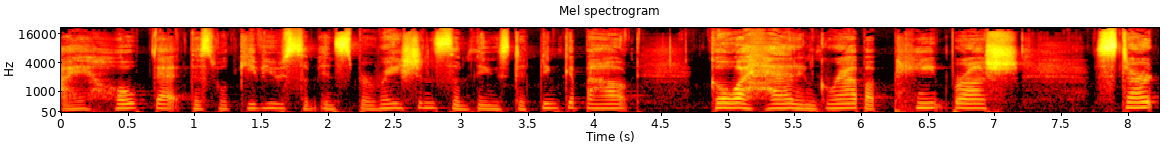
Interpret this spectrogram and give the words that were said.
I hope that this will give you some inspiration, some things to think about. Go ahead and grab a paintbrush, start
